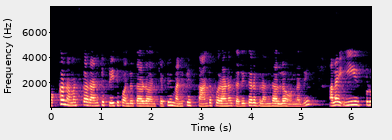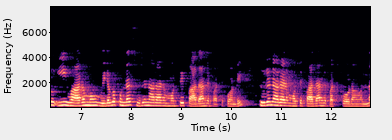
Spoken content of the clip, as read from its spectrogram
ఒక్క నమస్కారానికి ప్రీతి పొందుతాడు అని చెప్పి మనకి స్కాంద పురాణం తదితర గ్రంథాల్లో ఉన్నది. అలా ఈ ఇప్పుడు ఈ వారము విడవకుండా సూర్యనారాయణ మూర్తి పాదాన్ని పట్టుకోండి. సూర్యనారాయణ మూర్తి పాదాన్ని పట్టుకోవడం వల్ల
